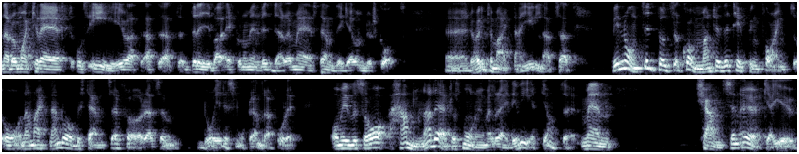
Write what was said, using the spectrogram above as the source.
när de har krävt hos EU att, att, att driva ekonomin vidare med ständiga underskott. Det har ju inte marknaden gillat. Så att vid någon tidpunkt så kommer man till the tipping point och när marknaden då har bestämt sig för alltså, då är det svårt att ändra på det. Om USA hamnar där så småningom eller ej, det vet jag inte. Men chansen ökar ju,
